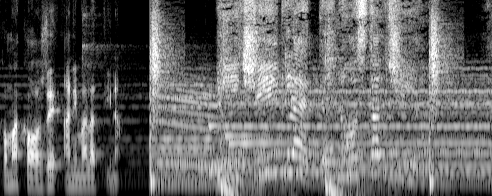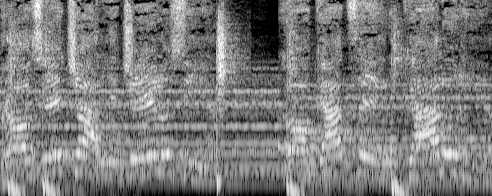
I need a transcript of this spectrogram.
Coma Cose, Anima Latina. Biciclette, nostalgia, rose gialle, gelosia, coca zero caloria,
